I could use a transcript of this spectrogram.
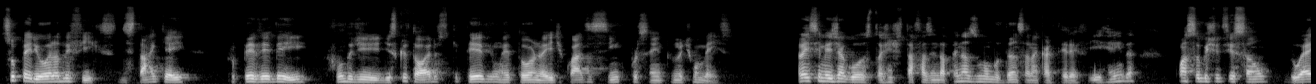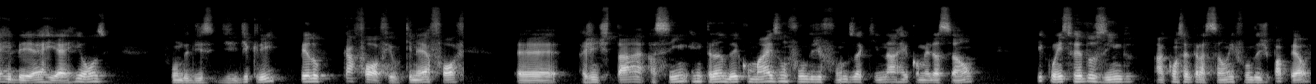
superior à do IFIX. Destaque aí para o PVBI, fundo de, de, escritórios, que teve um retorno aí de quase 5% no último mês. Para esse mês de agosto, a gente está fazendo apenas uma mudança na carteira FI renda, com a substituição do RBRR11, fundo de, de, de CRI, pelo CAFOF, o KNEAFOF, é, a gente está, assim, entrando aí com mais um fundo de fundos aqui na recomendação e com isso reduzindo a concentração em fundos de papel,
